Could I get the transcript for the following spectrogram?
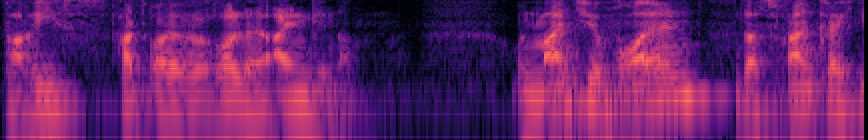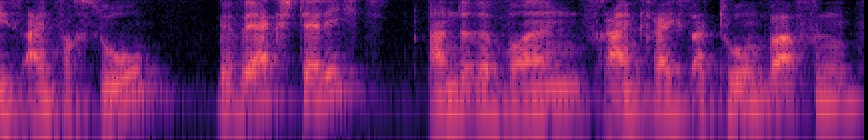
Paris hat eure Rolle eingenommen. Und manche wollen, dass Frankreich dies einfach so bewerkstelligt. Andere wollen Frankreichs Atomwaffen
